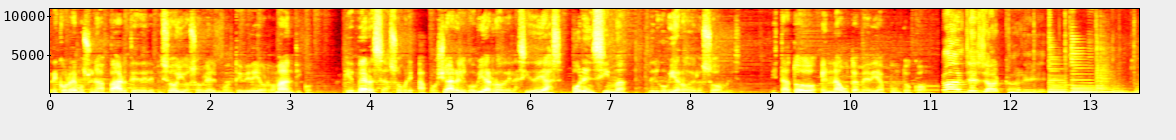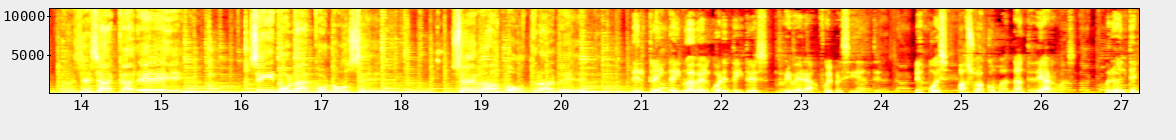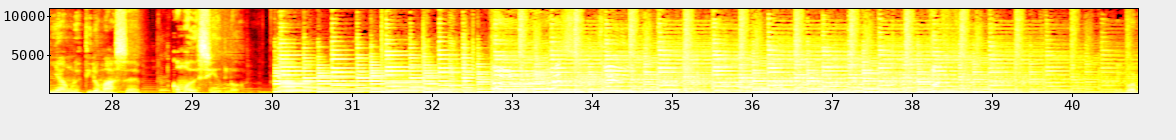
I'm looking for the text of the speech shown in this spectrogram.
Recorremos una parte del episodio sobre el Montevideo romántico, que versa sobre apoyar el gobierno de las ideas por encima del gobierno de los hombres. Está todo en nautamedia.com. Yacaré, si no la conoce, se la mostraré. Del 39 al 43, Rivera fue el presidente. Después pasó a comandante de armas, pero él tenía un estilo más, eh, ¿cómo decirlo?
